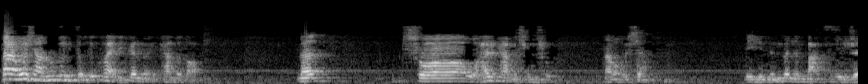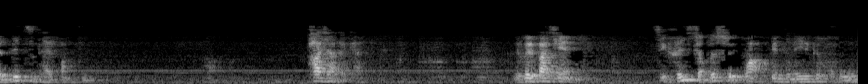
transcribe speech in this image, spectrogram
当然，我想，如果你走得快，你根本看不到。那说我还是看不清楚。那么我想，你能不能把自己人的姿态放低，啊，趴下来看，你会发现。这个很小的水洼变成了一个湖，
